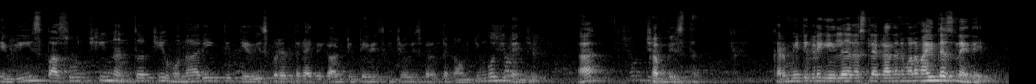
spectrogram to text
वीस पासूनची नंतरची होणारी ती तेवीस पर्यंत काहीतरी काउंटिंग तेवीस की चोवीसपर्यंत काउंटिंग होती त्यांची. हा? छब्बीस तर. कारण मी तिकडे गेलं नसल्या कारणाने मला माहीतच नाही ते.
